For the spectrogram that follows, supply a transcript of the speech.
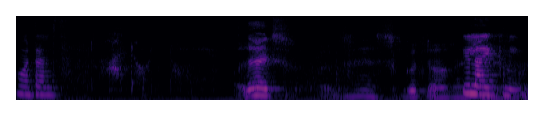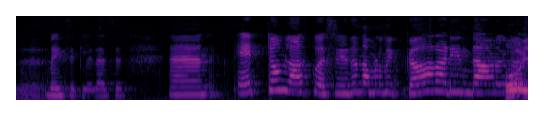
What else? I don't know. Yeah, it's, it's good though. Right? You like me, yeah. basically. That's it. And ഏറ്റവും ലാസ്റ്റ് ക്വസ്റ്റ്യൻ ഇത് നമ്മൾ മിക്കവാറും അടി ഉണ്ടാവുന്ന ഒരു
